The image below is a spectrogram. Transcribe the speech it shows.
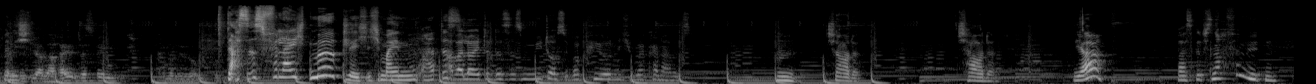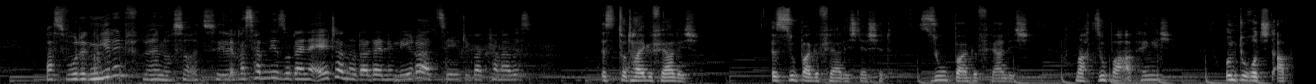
vielleicht ich- sind die alle heil, deswegen kann man sie so umschubsen. Das ist vielleicht möglich. Ich meine, hat das. Aber Leute, das ist ein Mythos über Kühe und nicht über Cannabis. Hm, schade. Schade. Ja. Was gibt's noch für Mythen? Was wurde mir denn früher noch so erzählt? Was haben dir so deine Eltern oder deine Lehrer erzählt über Cannabis? Ist total gefährlich. Ist super gefährlich, der Shit. Super gefährlich. Macht super abhängig. Und du rutscht ab.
